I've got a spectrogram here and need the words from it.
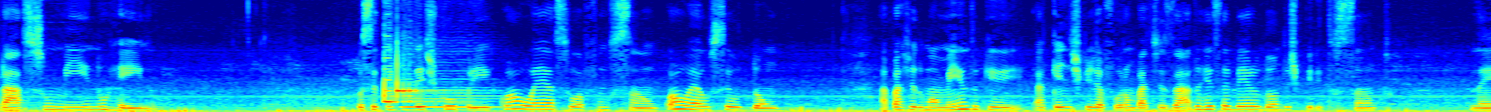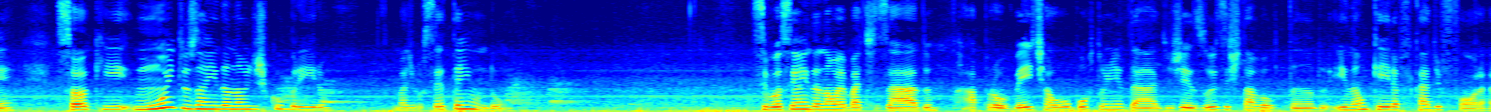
para assumir no reino. Você tem que descobrir qual é a sua função, qual é o seu dom. A partir do momento que aqueles que já foram batizados receberam o dom do Espírito Santo, né? Só que muitos ainda não descobriram, mas você tem um dom. Se você ainda não é batizado, aproveite a oportunidade. Jesus está voltando e não queira ficar de fora,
